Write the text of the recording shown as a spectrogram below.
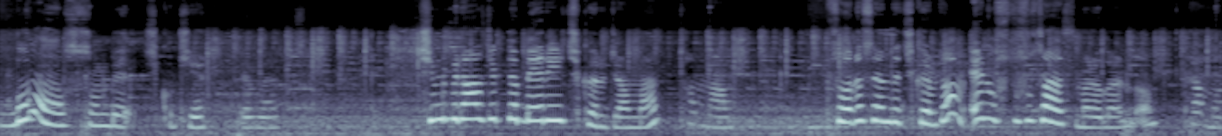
Bu mu olsun be cookie? Evet. Şimdi birazcık da Berry'i çıkaracağım ben. Tamam. Sonra seni de çıkarım tamam mı? En uslusu sensin aralarından. Tamam.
